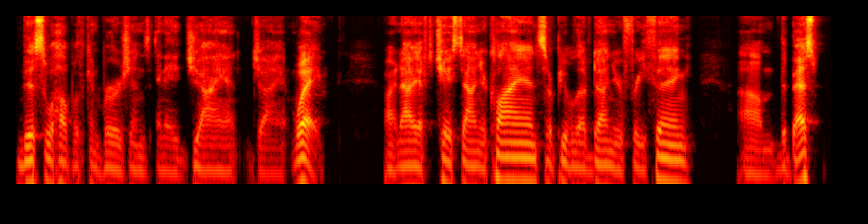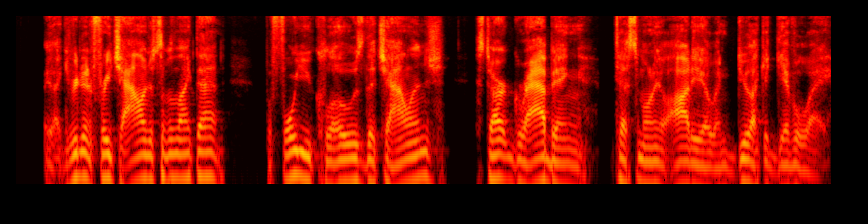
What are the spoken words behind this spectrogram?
This will help with conversions in a giant, giant way. All right, now you have to chase down your clients or people that have done your free thing. Um, the best, like if you're doing a free challenge or something like that, before you close the challenge, start grabbing testimonial audio and do like a giveaway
